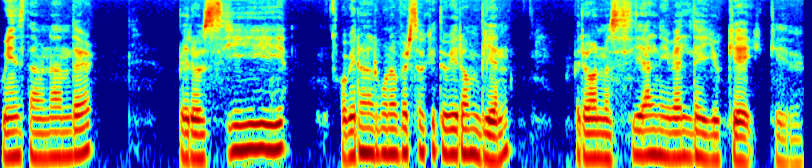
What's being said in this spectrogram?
Queens Down Under, pero sí hubieron algunos versos que tuvieron bien, pero no sé si al nivel de UK, que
